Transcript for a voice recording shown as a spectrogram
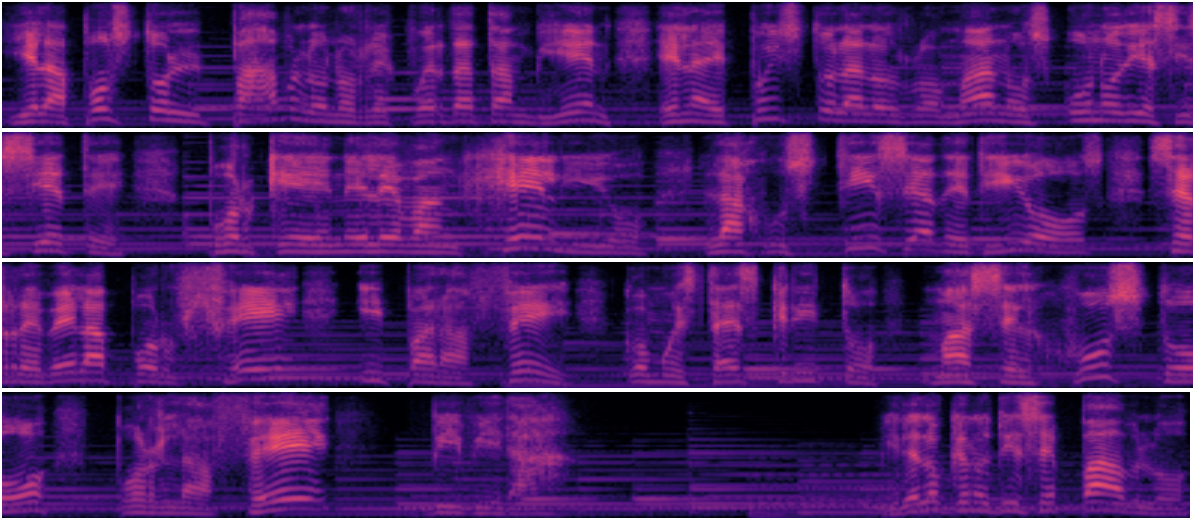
Y el apóstol Pablo nos recuerda también en la epístola a los Romanos 1.17, porque en el Evangelio la justicia de Dios se revela por fe y para fe, como está escrito, mas el justo por la fe vivirá. Mire lo que nos dice Pablo,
